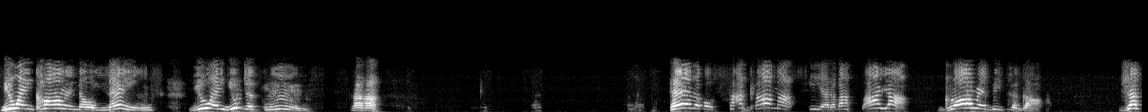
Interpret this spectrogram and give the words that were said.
You ain't calling no names. You ain't, you just, mm, uh-huh. Glory be to God. Just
